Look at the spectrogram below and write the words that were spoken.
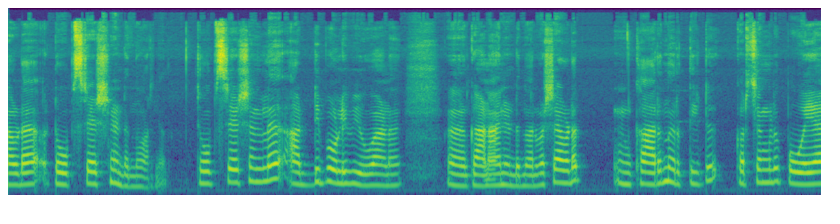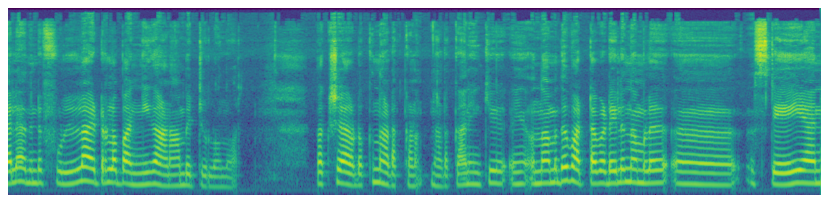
അവിടെ ടോപ്പ് സ്റ്റേഷൻ ഉണ്ടെന്ന് പറഞ്ഞത്. ടോപ്പ് സ്റ്റേഷനിൽ അടിപൊളി വ്യൂ ആണ് കാണാനുണ്ടെന്ന് പറഞ്ഞു പക്ഷേ അവിടെ കാറ് നിർത്തിയിട്ട് കുറച്ചും കൂടി പോയാലേ അതിന്റെ ഫുള്ളായിട്ടുള്ള ഭംഗി കാണാൻ പറ്റുള്ളൂ എന്ന് പറഞ്ഞു. പക്ഷെ അവിടേക്ക് നടക്കണം. നടക്കാൻ എനിക്ക് ഒന്നാമത് വട്ടവടയിൽ നമ്മൾ സ്റ്റേ ചെയ്യാൻ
